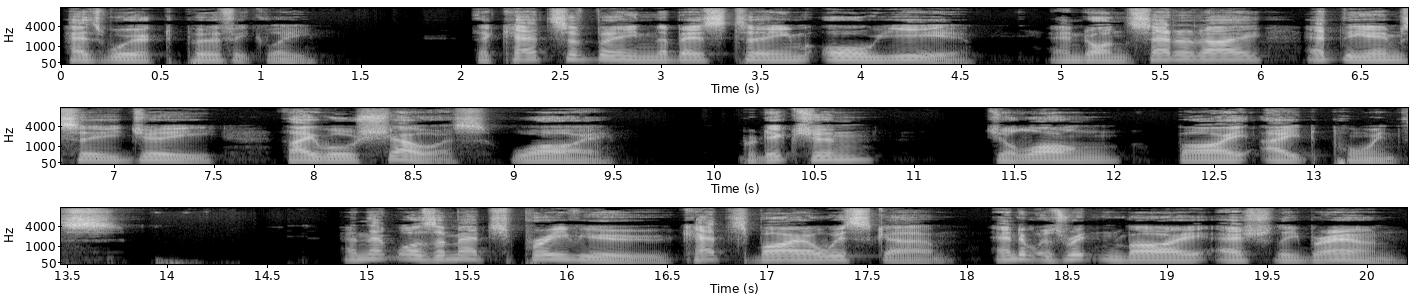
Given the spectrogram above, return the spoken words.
has worked perfectly. The Cats have been the best team all year, and on Saturday at the MCG, they will show us why. Prediction Geelong by eight points. And that was a match preview, Cats by a Whisker, and it was written by Ashley Brown.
